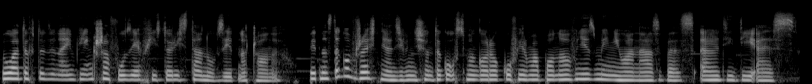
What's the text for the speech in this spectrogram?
Była to wtedy największa fuzja w historii Stanów Zjednoczonych. 15 września 1998 roku firma ponownie zmieniła nazwę z LDDS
